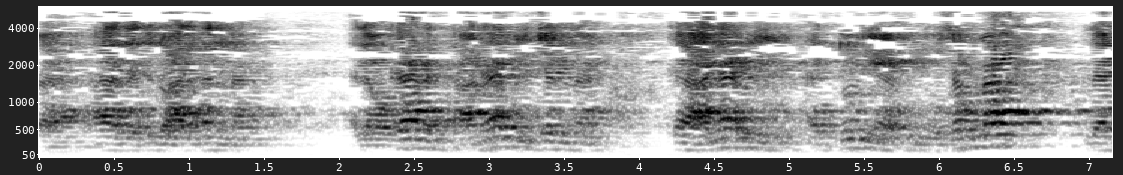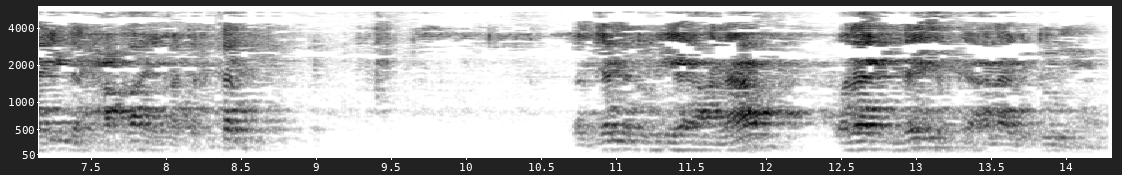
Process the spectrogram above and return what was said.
فهذا يدل على أن لو كانت أعناب الجنة كأعناب الدنيا في المسمى لكن الحقائق تختلف. الجنة فيها أعناب ولكن ليست كأعناب الدنيا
